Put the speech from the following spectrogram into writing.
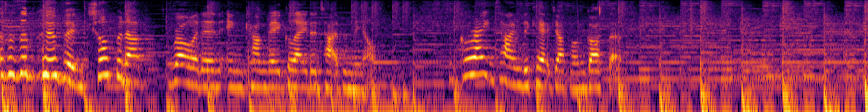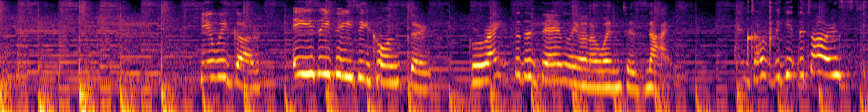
This is a perfect chop it up, throw it in and come back later type of meal. It's a great time to catch up on gossip. Here we go, easy peasy corn soup. Great for the family on a winter's night. And don't forget the toast.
